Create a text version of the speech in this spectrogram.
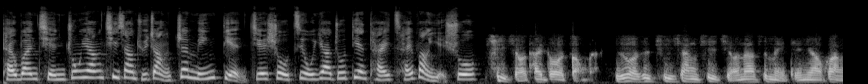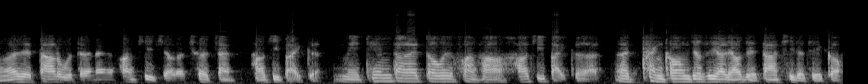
台湾前中央气象局长郑明典接受自由亚洲电台采访也说：“气球太多种了，如果是气象气球，那是每天要换，而且大陆的那个放气球的车站好几百个，每天大概都会换好好几百个。那探空就是要了解大气的结构。”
